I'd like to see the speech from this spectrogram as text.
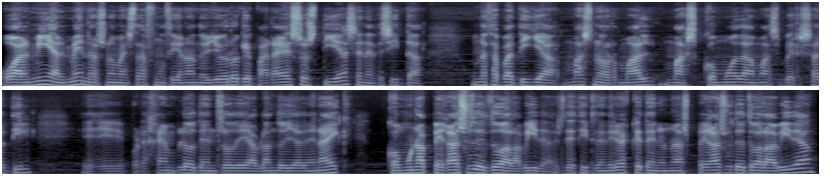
o al mí al menos no me está funcionando. Yo creo que para esos días se necesita una zapatilla más normal, más cómoda, más versátil eh, por ejemplo, dentro de hablando ya de Nike, como una Pegasus de toda la vida. Es decir, tendrías que tener unas Pegasus de toda la vida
